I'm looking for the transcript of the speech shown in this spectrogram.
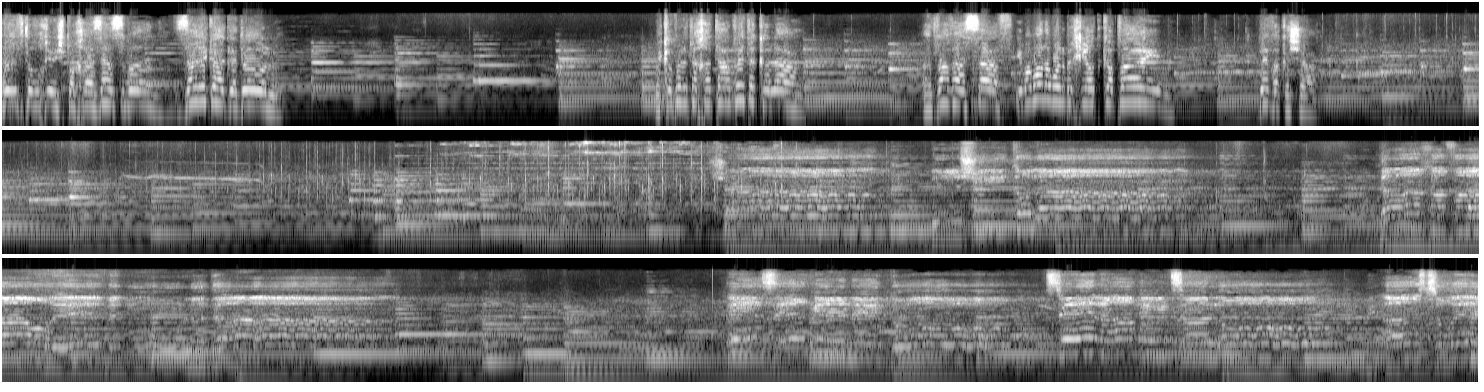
ערב טוב אחי משפחה, זה הזמן, זה הרגע הגדול. מקבל את החתם ואת הכלה, אהבה ואסף, עם המון המון מחיאות כפיים. בבקשה. בראשית עולם עמדה חווה אוהבת מול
